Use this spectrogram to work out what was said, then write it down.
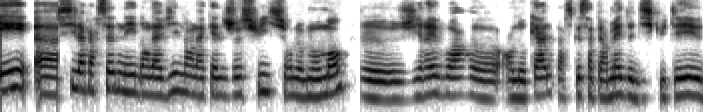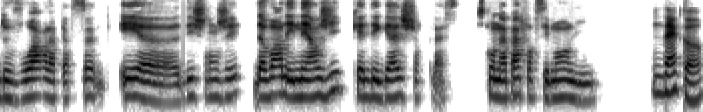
Et euh, si la personne est dans la ville dans laquelle je suis sur le moment, j'irai voir euh, en local parce que ça permet de discuter, de voir la personne et euh, d'échanger, d'avoir l'énergie qu'elle dégage sur place, ce qu'on n'a pas forcément en ligne. D'accord.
